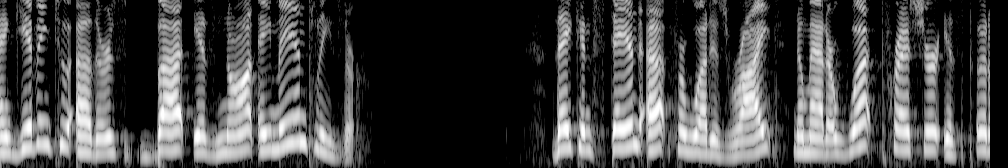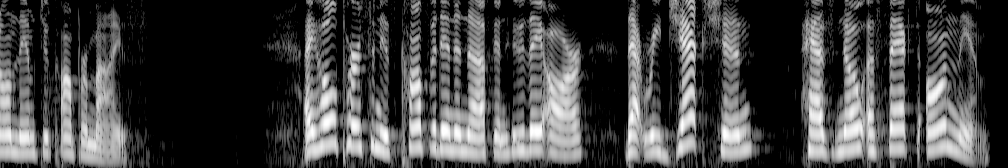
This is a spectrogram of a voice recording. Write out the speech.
and giving to others, but is not a man pleaser. They can stand up for what is right, no matter what pressure is put on them to compromise. A whole person is confident enough in who they are that rejection has no effect on them.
